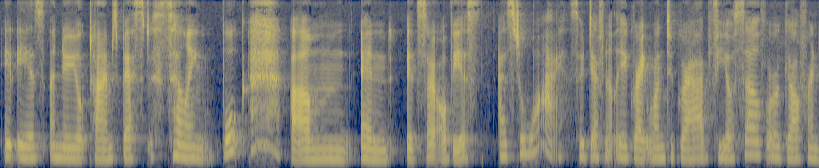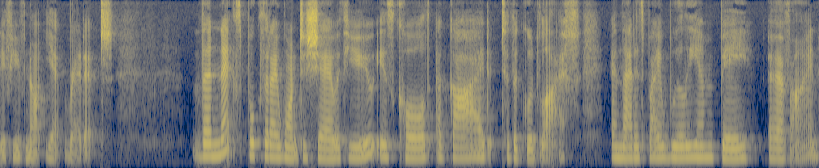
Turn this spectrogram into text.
It is a New York Times best-selling book, um, and it's so obvious as to why. So definitely a great one to grab for yourself or a girlfriend if you've not yet read it. The next book that I want to share with you is called A Guide to the Good Life, and that is by William B. Irvine.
